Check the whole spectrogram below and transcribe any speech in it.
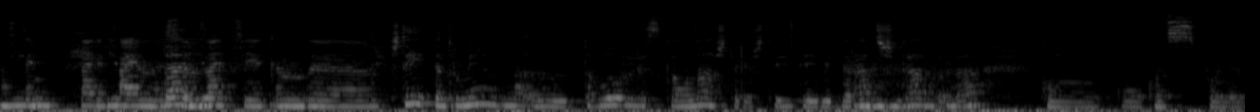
Asta e tare eu, faină da, senzație eu, când... Uh, știi, pentru mine uh, tablourile sunt ca o naștere, știi, te-ai eliberat și gata, da? Cum, cum, cum se spune.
